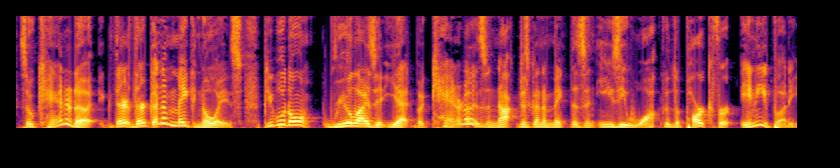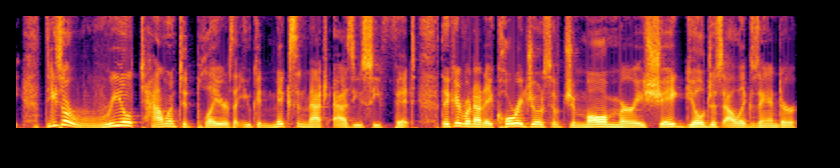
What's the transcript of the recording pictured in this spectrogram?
So Canada, they're they're going to make noise. People don't realize it yet, but Canada is not just going to make this an easy walk through the park for anybody. These are real talented players that you can mix and match as you see fit. They could run out a Cory Joseph, Jamal Murray, Shai Gilgeous-Alexander,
